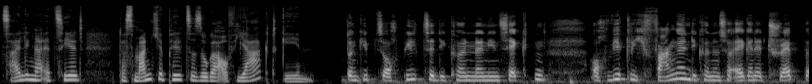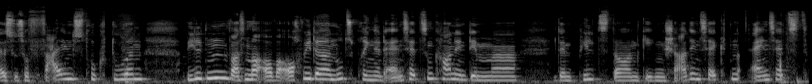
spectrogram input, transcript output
Zeilinger erzählt, dass manche Pilze sogar auf Jagd gehen. Dann gibt es auch Pilze, die können Insekten auch wirklich fangen, die können so eigene Trap, also so Fallenstrukturen bilden, was man aber auch wieder nutzbringend einsetzen kann, indem man den Pilz dann gegen Schadinsekten einsetzt.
